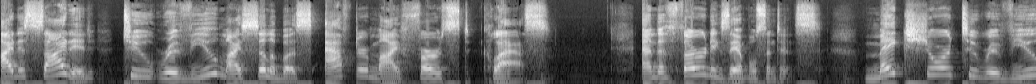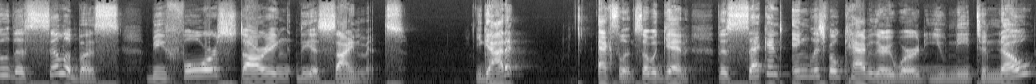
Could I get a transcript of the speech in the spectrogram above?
I decided to review my syllabus after my first class. And the third example sentence make sure to review the syllabus before starting the assignment. You got it? Excellent. So, again, the second English vocabulary word you need to know,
